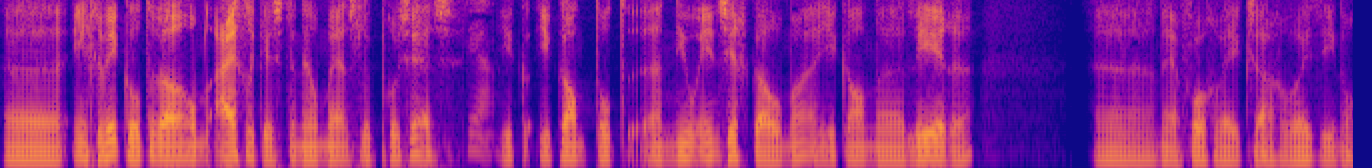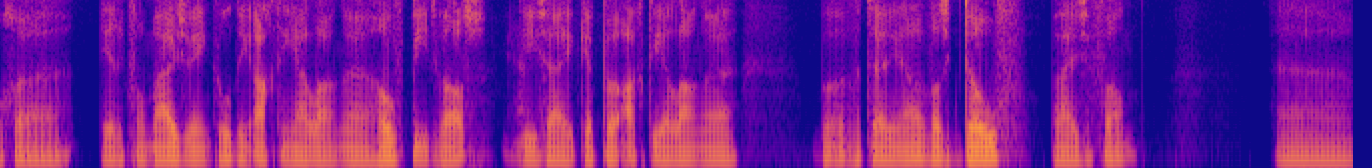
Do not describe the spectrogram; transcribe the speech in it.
eh, ingewikkeld, terwijl om, eigenlijk is het een heel menselijk proces. Ja. Je, je kan tot een nieuw inzicht komen en je kan eh, leren. Eh, nou ja, vorige week zagen we, die nog, eh, Erik van Muiswinkel, die 18 jaar lang eh, hoofdpiet was. Ja. Die zei, ik heb eh, 18 jaar lang, wat zei hij nou, was ik doof, bij wijze van. Ehm,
